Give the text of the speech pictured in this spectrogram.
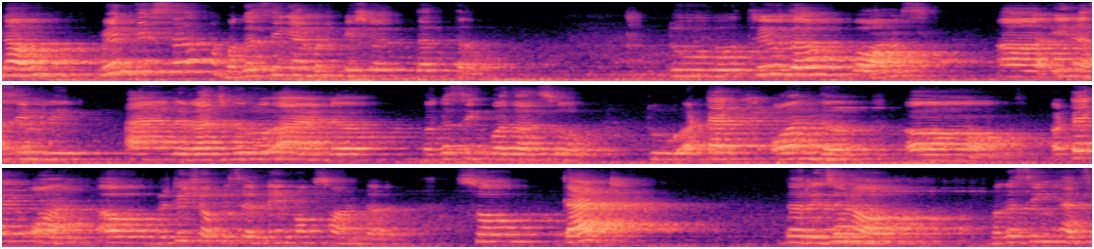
now when this uh, Bhagat Singh and Batukeshwar Datta to threw the bombs uh, in assembly and Rajguru and uh, Bhagat Singh was also to attack on the uh, attack on a British officer named of Saunders. So that the reason of Bhagat Singh has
